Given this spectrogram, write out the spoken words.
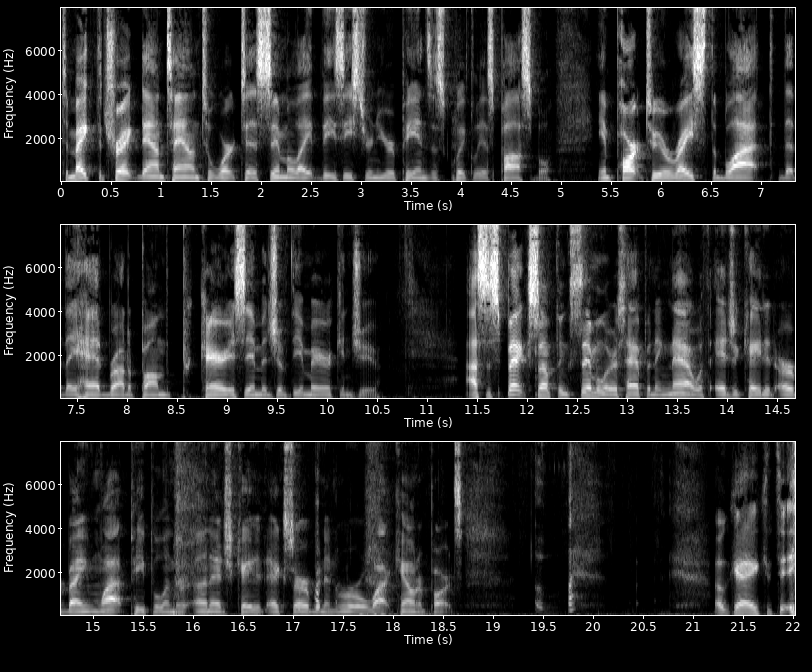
to make the trek downtown to work to assimilate these Eastern Europeans as quickly as possible, in part to erase the blight that they had brought upon the precarious image of the American Jew. I suspect something similar is happening now with educated urbane white people and their uneducated ex-urban and rural white counterparts. Okay, continue.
